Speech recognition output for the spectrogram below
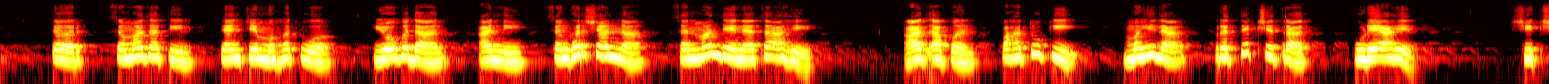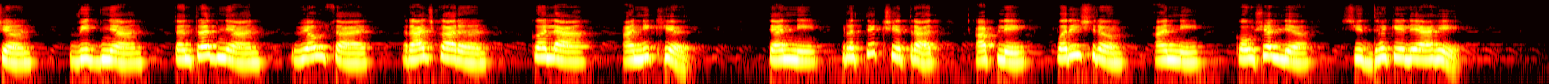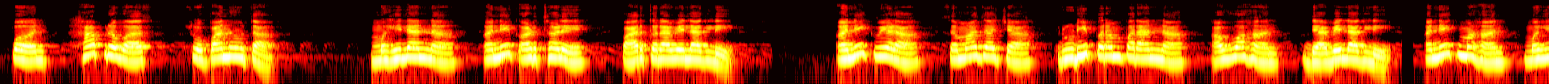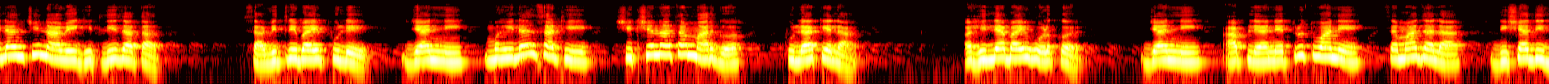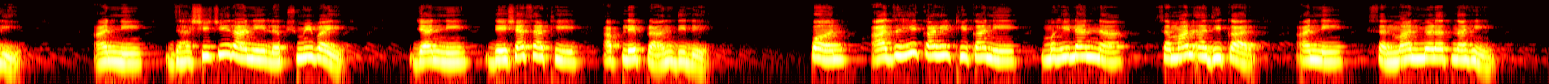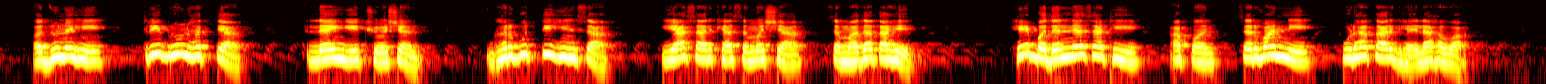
तर समाजातील त्यांचे महत्त्व योगदान आणि संघर्षांना सन्मान देण्याचा आहे. आज आपण पाहतो की महिला प्रत्येक क्षेत्रात पुढे आहेत. शिक्षण विज्ञान तंत्रज्ञान व्यवसाय राजकारण कला आणि खेळ. त्यांनी प्रत्येक क्षेत्रात आपले परिश्रम आणि कौशल्य सिद्ध केले आहे. पण हा प्रवास सोपा नव्हता. महिलांना अनेक अडथळे पार करावे लागले. अनेक वेळा समाजाच्या रूढी परंपरांना आव्हान द्यावे लागले. अनेक महान महिलांची नावे घेतली जातात. सावित्रीबाई फुले ज्यांनी महिलांसाठी शिक्षणाचा मार्ग खुला केला. अहिल्याबाई होळकर ज्यांनी आपल्या नेतृत्वाने समाजाला दिशा दिली आणि झाशीची राणी लक्ष्मीबाई ज्यांनी देशासाठी आपले प्राण दिले. पण आजही काही ठिकाणी महिलांना समान अधिकार आणि सन्मान मिळत नाही. अजूनही स्त्रीभ्रूण हत्या लैंगिक शोषण घरगुती हिंसा यासारख्या समस्या समाजात आहेत. हे बदलण्यासाठी आपण सर्वांनी पुढाकार घ्यायला हवा.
